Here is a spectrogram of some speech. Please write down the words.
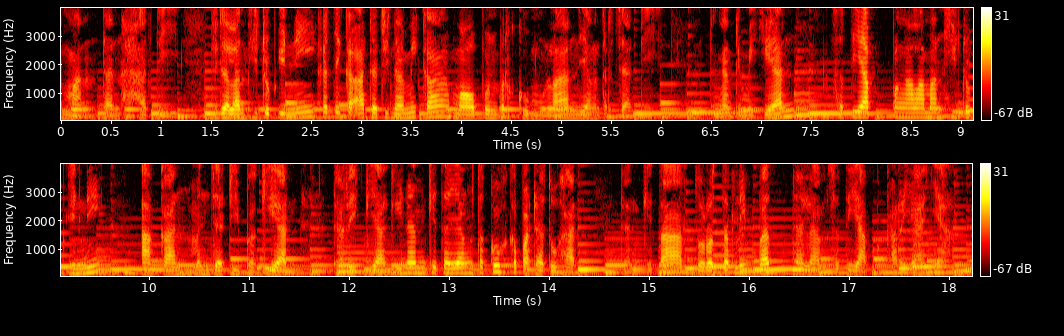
iman dan hati di dalam hidup ini ketika ada dinamika maupun pergumulan yang terjadi. Dengan demikian, setiap pengalaman hidup ini akan menjadi bagian dari keyakinan kita yang teguh kepada Tuhan dan kita turut terlibat dalam setiap karyanya.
